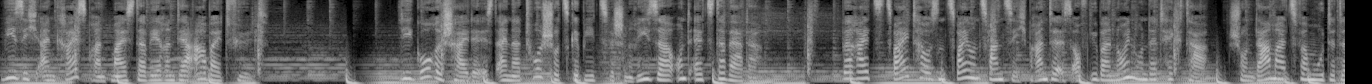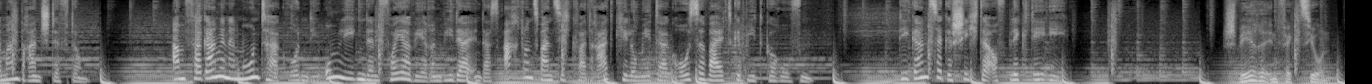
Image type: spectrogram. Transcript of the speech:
wie sich ein Kreisbrandmeister während der Arbeit fühlt. Die Gorescheide ist ein Naturschutzgebiet zwischen Riesa und Elsterwerda. Bereits 2022 brannte es auf über 900 Hektar, schon damals vermutete man Brandstiftung. Am vergangenen Montag wurden die umliegenden Feuerwehren wieder in das 28 Quadratkilometer große Waldgebiet gerufen. Die ganze Geschichte auf blick.de. Schwere Infektion.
